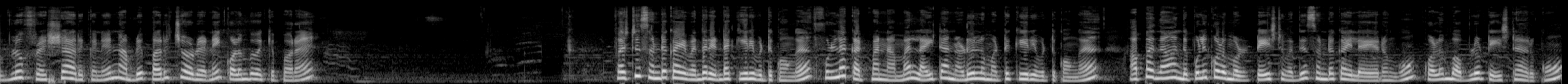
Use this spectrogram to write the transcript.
எவ்வளோ ஃப்ரெஷ்ஷாக இருக்குன்னு நான் அப்படியே பறிச்ச உடனே குழம்பு வைக்க போகிறேன் ஃபஸ்ட்டு சுண்டைக்காய் வந்து ரெண்டாக கீறி விட்டுக்கோங்க. ஃபுல்லாக கட் பண்ணாமல் லைட்டாக நடுவில் மட்டும் கீறி விட்டுக்கோங்க. அப்போ தான் அந்த புளிக்குழம்போட டேஸ்ட் வந்து சுண்டைக்காயில் இறங்கும். குழம்பு அவ்வளோ டேஸ்ட்டாக இருக்கும்.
